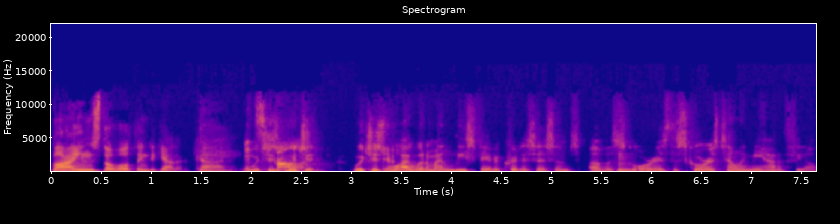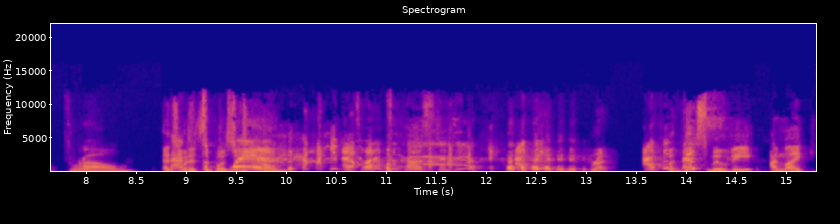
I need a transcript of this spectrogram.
binds the whole thing together. God, It's which is tone. which is which is Yeah. why one of my least favorite criticisms of a Mm. score is the score is telling me how to feel, bro. That's, what it's the supposed plan. to do. That's what it's supposed to do. I think. do. Right. I think. But this movie, I'm like,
